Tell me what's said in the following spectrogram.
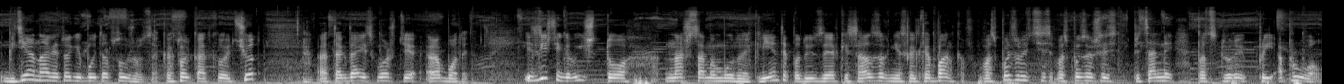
где она в итоге будет обслуживаться. Как только откроют счет, э, тогда и сможете работать. Излишне говорить, что наши самые мудрые клиенты подают заявки сразу в несколько банков, воспользовавшись, воспользовавшись специальной процедурой pre-approval.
